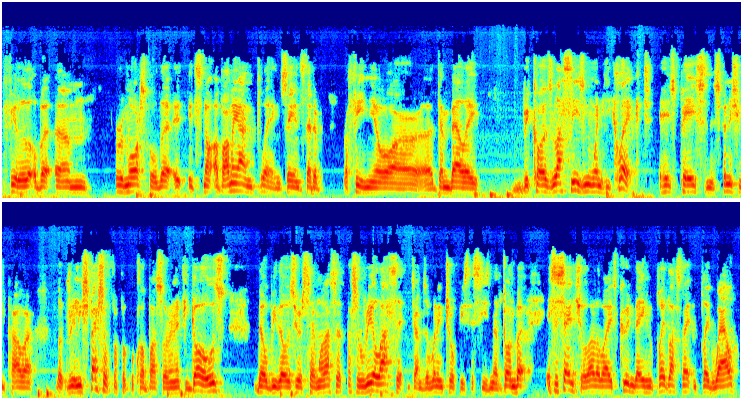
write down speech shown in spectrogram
feel a little bit um, remorseful that it, it's not Aubameyang playing, say, instead of Rafinha or uh, Dembele, because last season when he clicked, his pace and his finishing power looked really special for Football Club Barcelona. And if he goes, there'll be those who are saying, well, that's a, that's a real asset in terms of winning trophies this season. They've gone, but it's essential. Otherwise, Koundé, who played last night and played well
